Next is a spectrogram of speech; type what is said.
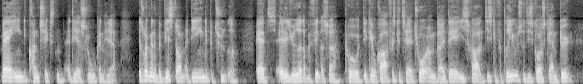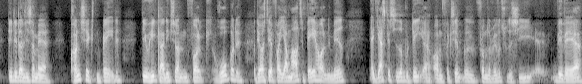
hvad er egentlig konteksten af det her slogan her. Jeg tror ikke, man er bevidst om, at det egentlig betyder, at alle jøder, der befinder sig på det geografiske territorium, der i dag er Israel, de skal fordrives, og de skal også gerne dø. Det er det, der ligesom er konteksten bag det. Det er jo helt klart ikke sådan, folk råber det. Og det er også derfor, jeg er meget tilbageholdende med, at jeg skal sidde og vurdere, om for eksempel From the River to the Sea øh, vil være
